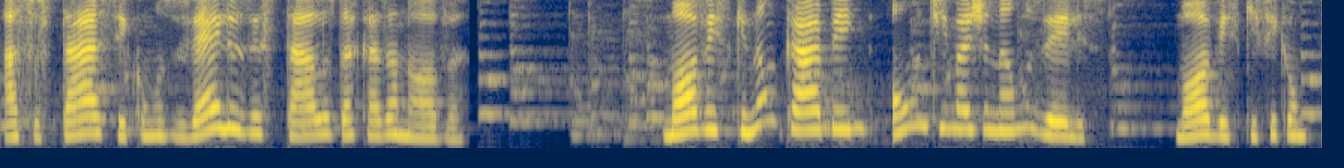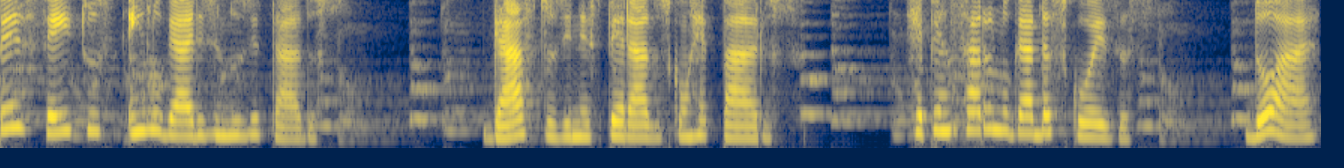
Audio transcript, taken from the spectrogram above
Assustar-se com os velhos estalos da casa nova. Móveis que não cabem onde imaginamos eles móveis que ficam perfeitos em lugares inusitados. Gastos inesperados com reparos. Repensar o lugar das coisas. Doar.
